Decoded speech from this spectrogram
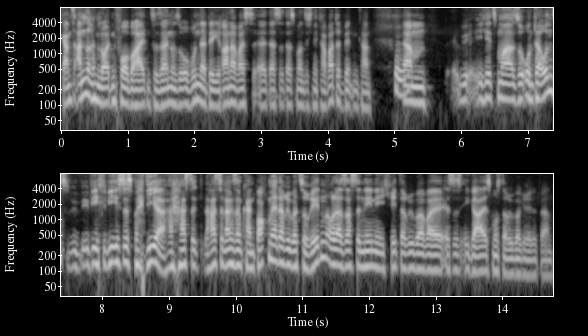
ganz anderen Leuten vorbehalten zu sein. Und so, oh Wunder, der Iraner weiß, äh, dass, dass man sich eine Krawatte binden kann. Mhm. Ähm, jetzt mal so unter uns, wie, wie, wie ist es bei dir? Hast du, hast du langsam keinen Bock mehr darüber zu reden oder sagst du, nee, nee, ich rede darüber, weil es ist egal, es muss darüber geredet werden?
